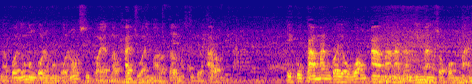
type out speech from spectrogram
napa niku mengkono-mengkono sifayatul hajj wa imaratal masjidil haram. Iku kaman kaya wong amanakan iman sapa man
